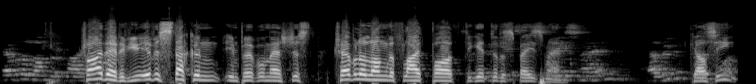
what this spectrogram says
Travel along the flight Try that. If you're ever stuck in, in Purple Mash, just travel along the flight path to get to the spaceman. spaceman. Now look at this Kelsey? one.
